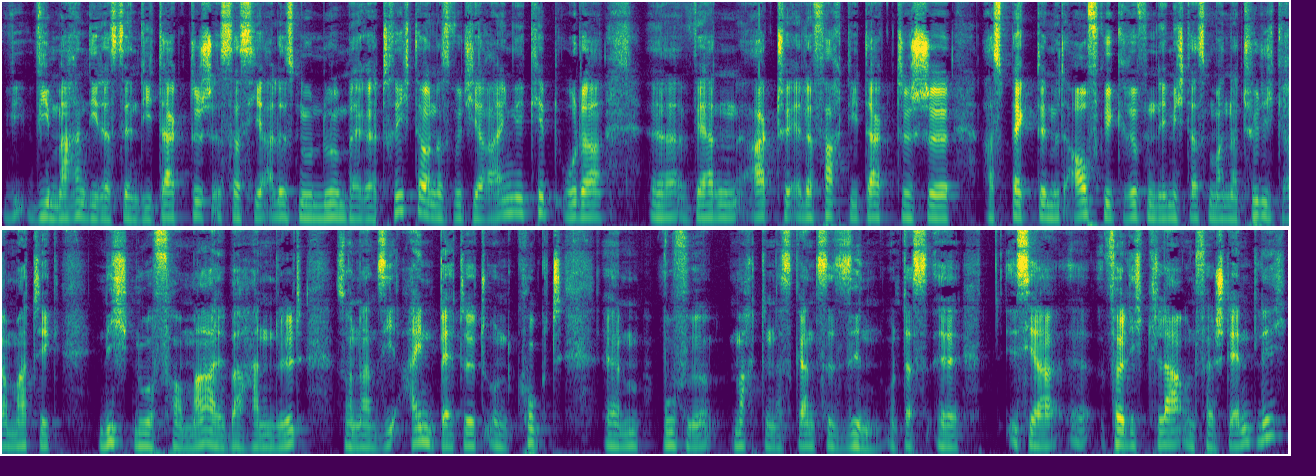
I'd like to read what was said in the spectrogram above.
wie, wie machen die das denn didaktisch? Ist das hier alles nur Nürnberger Trichter und das wird hier reingekippt oder äh, werden aktuelle fachdidaktische Aspekte mit aufgegriffen, nämlich dass man natürlich Grammatik nicht nur formal behandelt, sondern sie einbettet und guckt, ähm, wofür macht denn das Ganze Sinn? Und das äh, ist ja äh, völlig klar und verständlich.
